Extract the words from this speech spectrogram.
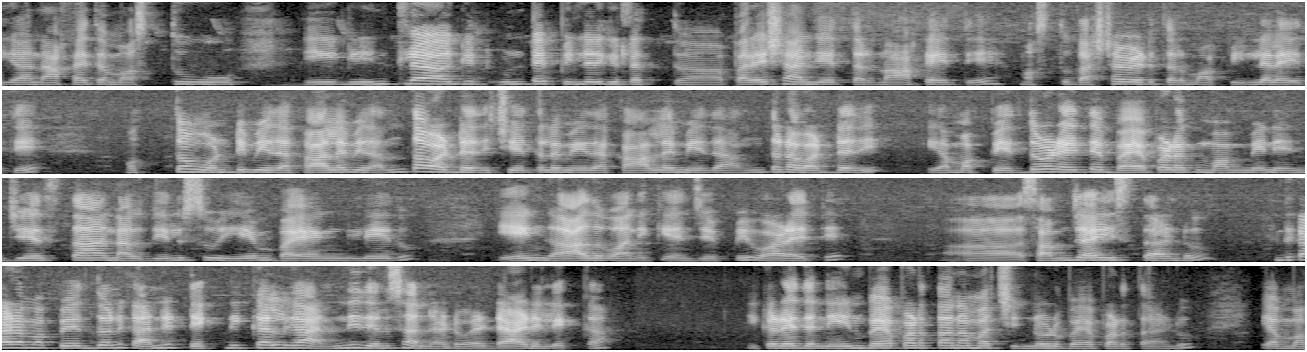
ఇక నాకైతే మస్తు ఈ ఇంట్లో ఉంటే పిల్లలకి ఇట్లా పరేషాన్ చేస్తారు నాకైతే. మస్తు కష్టపెడతారు మా పిల్లలైతే. మొత్తం ఒంటి మీద కాళ్ళ మీద అంతా పడ్డది. చేతుల మీద కాళ్ళ మీద అంతటా పడ్డది. ఇక మా పెద్దోడైతే భయపడక మమ్మీ నేను చేస్తా. నాకు తెలుసు ఏం భయం లేదు. ఏం కాదు వానికి అని చెప్పి వాడైతే సంజాయిస్తాడు. ఎందుకంటే మా పెద్దోనికి అన్ని టెక్నికల్గా అన్నీ తెలుసు అన్నట్టు వాడి డాడీ లెక్క. ఇక్కడైతే నేను భయపడతానా? మా చిన్నోడు భయపడతాడు. ఇక మా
